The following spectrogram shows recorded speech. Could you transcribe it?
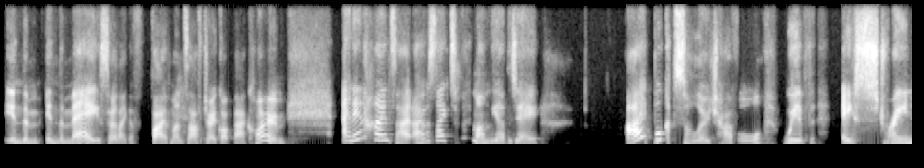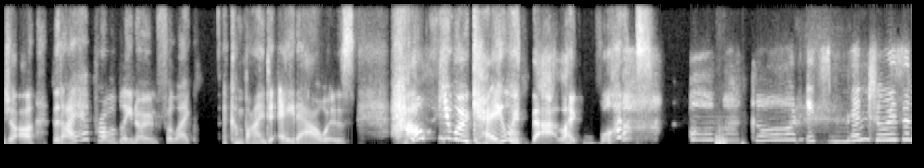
in the in the May, so like a five months after I got back home. And in hindsight, I was like to my mom the other day, I booked solo travel with a stranger that I had probably known for like a combined eight hours. How are you okay with that? Like, what? Oh my god, it's mental, isn't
